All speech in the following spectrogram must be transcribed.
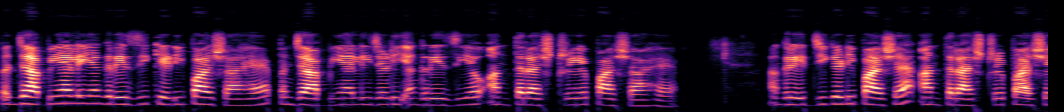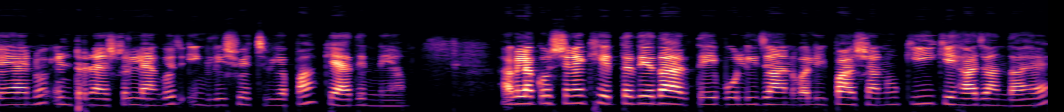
ਪੰਜਾਬੀਆਂ ਲਈ ਅੰਗਰੇਜ਼ੀ ਕਿਹੜੀ ਭਾਸ਼ਾ ਹੈ? ਪੰਜਾਬੀਆਂ ਲਈ ਜਿਹੜੀ ਅੰਗਰੇਜ਼ੀ ਹੈ, ਉਹ ਅੰਤਰਰਾਸ਼ਟਰੀ ਭਾਸ਼ਾ ਹੈ। ਅੰਗਰੇਜ਼ੀ ਕਿਹੜੀ ਭਾਸ਼ਾ ਹੈ? ਅੰਤਰਰਾਸ਼ਟਰੀ ਭਾਸ਼ਾ ਹੈ ਇਹਨੂੰ ਇੰਟਰਨੈਸ਼ਨਲ ਲੈਂਗੁਏਜ ਇੰਗਲਿਸ਼ ਵਿੱਚ ਵੀ ਆਪਾਂ ਕਹਿ ਦਿੰਨੇ ਆ। ਅਗਲਾ ਕੁਐਸਚਨ ਹੈ, ਖੇਤਰ ਦੇ ਆਧਾਰ ਤੇ ਬੋਲੀ ਜਾਣ ਵਾਲੀ ਭਾਸ਼ਾ ਨੂੰ ਕੀ ਕਿਹਾ ਜਾਂਦਾ ਹੈ?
